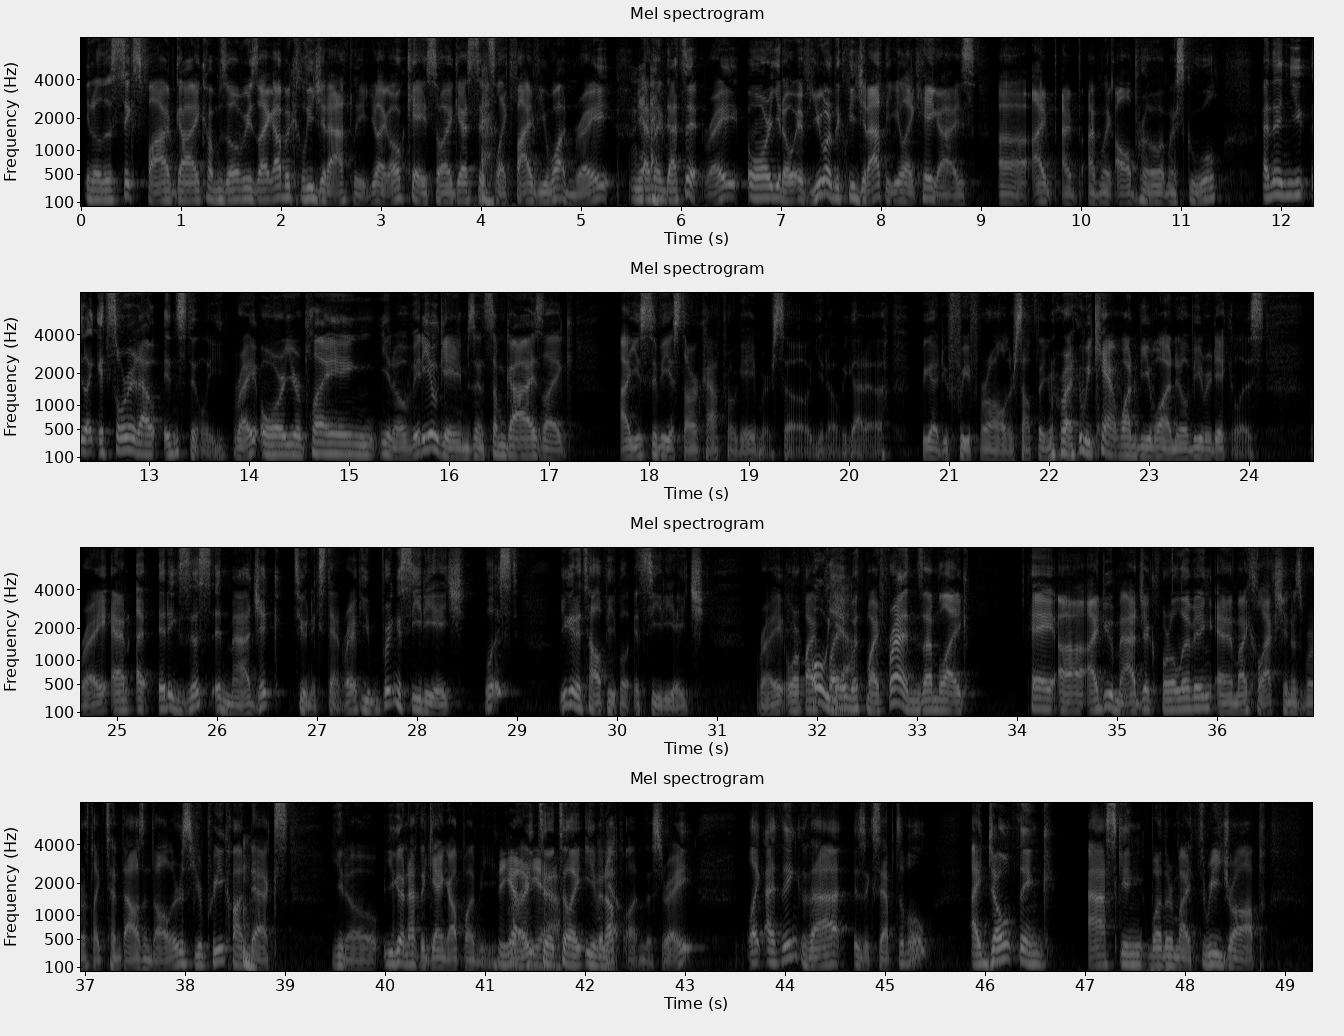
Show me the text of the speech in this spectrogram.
You know, the six five guy comes over. He's like, "I'm a collegiate athlete." You're like, "Okay, so I guess it's like five v one, right?" Yeah. And like that's it, right? Or you know, if you are the collegiate athlete, you're like, "Hey guys, uh, I, I I'm like all pro at my school." And then you like it's sorted out instantly, right? Or you're playing, you know, video games, and some guys like, I used to be a StarCraft pro gamer, so you know we gotta we gotta do free for all or something, right? We can't one v one; it'll be ridiculous, right? And uh, it exists in Magic to an extent, right? If you bring a CDH list, you're gonna tell people it's CDH, right? Or if I Oh, play yeah. with my friends, I'm like, hey, uh, I do Magic for a living, and my collection is worth like ten thousand dollars. Your pre-con decks, you know, you're gonna have to gang up on me, gotta- right? yeah. To, to like even up on this, right? Like I think that is acceptable. I don't think asking whether my three drop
